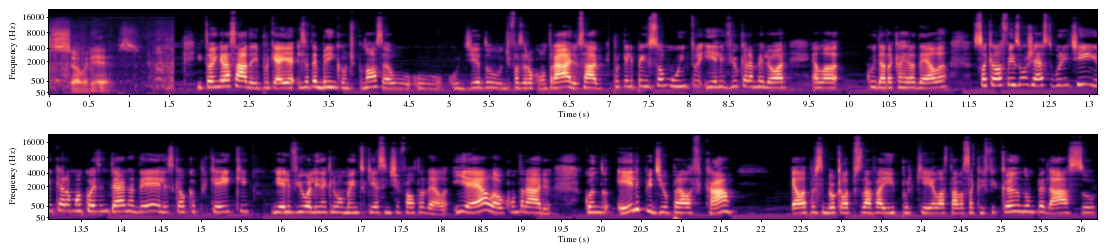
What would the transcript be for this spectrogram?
So it is. Então é engraçado, e porque aí eles até brincam, tipo, nossa, é o, o, o dia do, de fazer o contrário, sabe? Porque ele pensou muito e ele viu que era melhor ela cuidar da carreira dela. Só que ela fez um gesto bonitinho, que era uma coisa interna deles, que é o cupcake. E ele viu ali naquele momento que ia sentir falta dela. E ela, ao contrário, quando ele pediu para ela ficar, ela percebeu que ela precisava ir porque ela estava sacrificando um pedaço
